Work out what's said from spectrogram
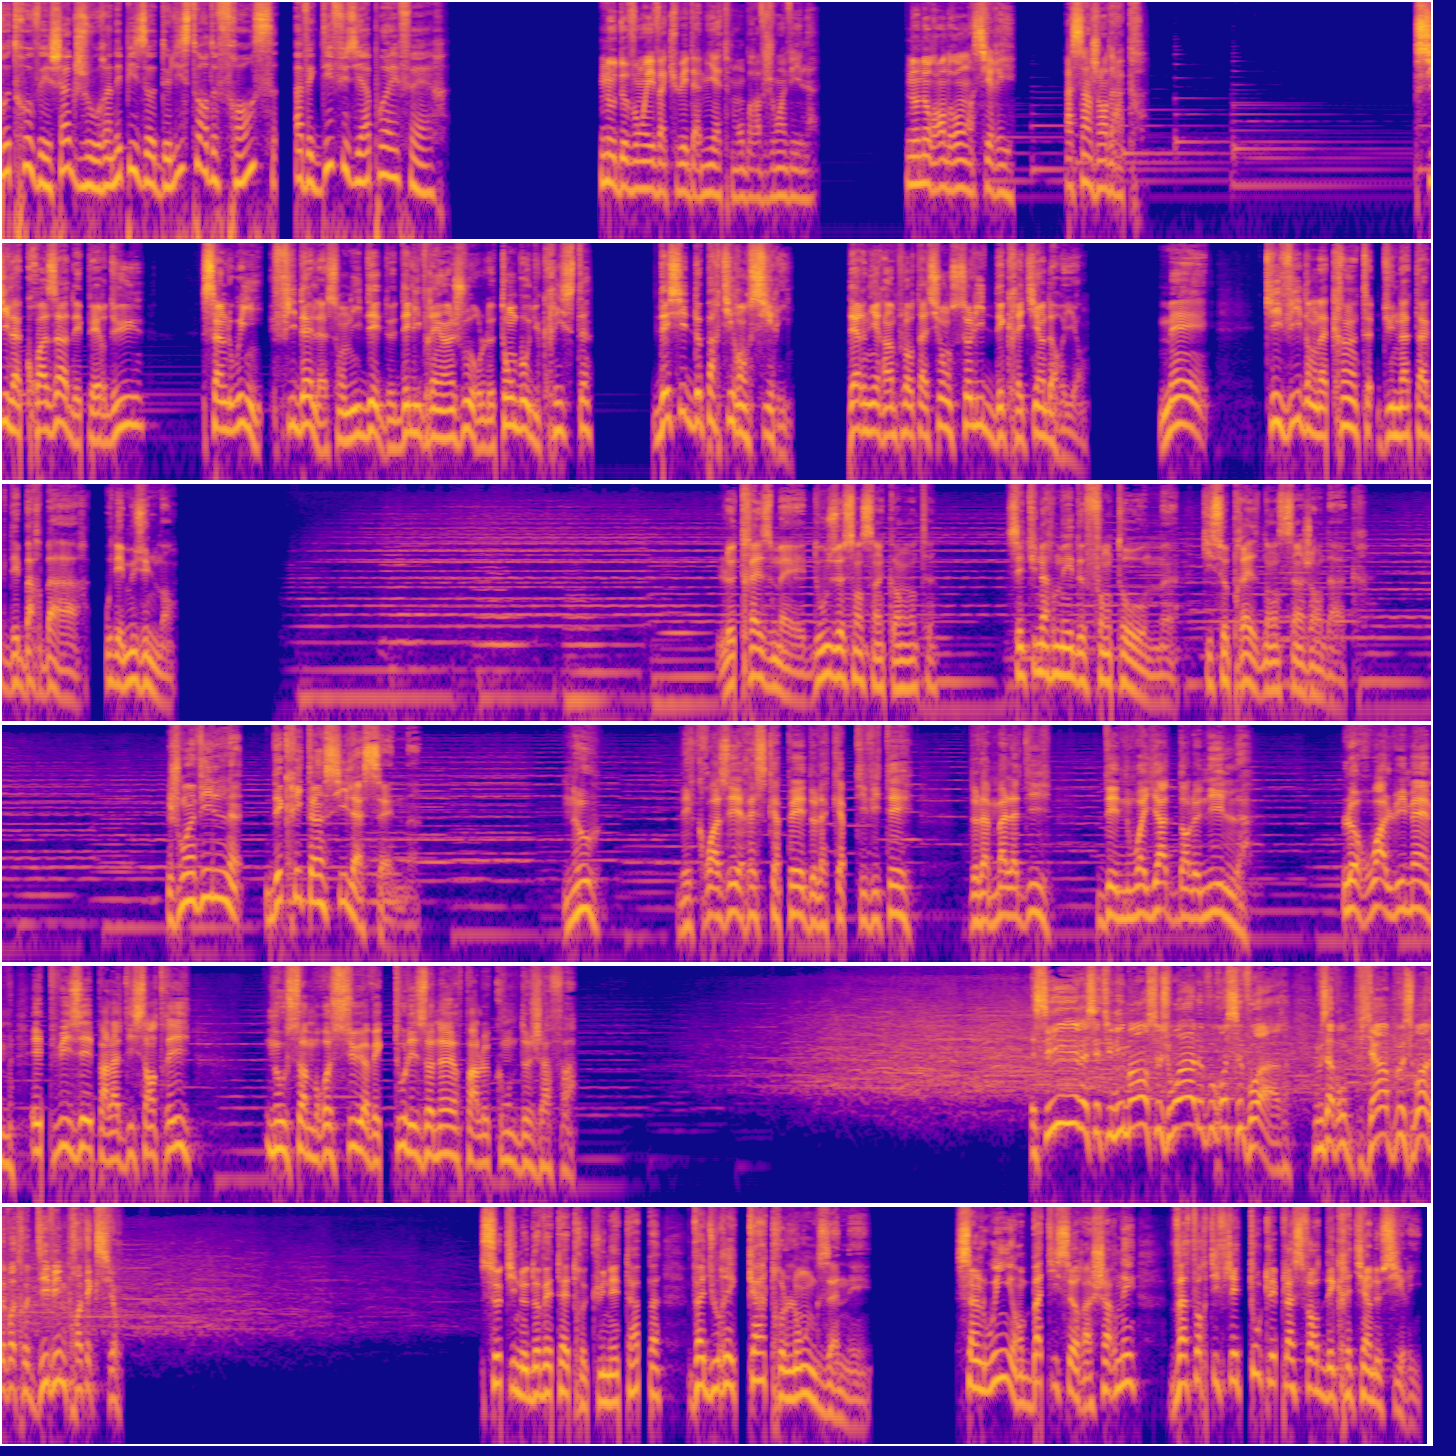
Retrouvez chaque jour un épisode de l'histoire de France avec diffusia.fr. Nous devons évacuer Damiette, mon brave Joinville. Nous nous rendrons en Syrie, à Saint-Jean d'Acre. Si la croisade est perdue, Saint Louis, fidèle à son idée de délivrer un jour le tombeau du Christ, décide de partir en Syrie, dernière implantation solide des chrétiens d'Orient. Mais qui vit dans la crainte d'une attaque des barbares ou des musulmans. Le 13 mai 1250, c'est une armée de fantômes qui se presse dans Saint-Jean d'Acre. Joinville décrit ainsi la scène. Nous, les croisés rescapés de la captivité, de la maladie, des noyades dans le Nil, le roi lui-même épuisé par la dysenterie, nous sommes reçus avec tous les honneurs par le comte de Jaffa. Sire, c'est une immense joie de vous recevoir. Nous avons bien besoin de votre divine protection. Ce qui ne devait être qu'une étape va durer quatre longues années. Saint Louis, en bâtisseur acharné, va fortifier toutes les places fortes des chrétiens de Syrie.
